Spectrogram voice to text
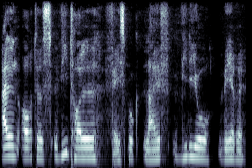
allen Ortes, wie toll Facebook Live Video wäre.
